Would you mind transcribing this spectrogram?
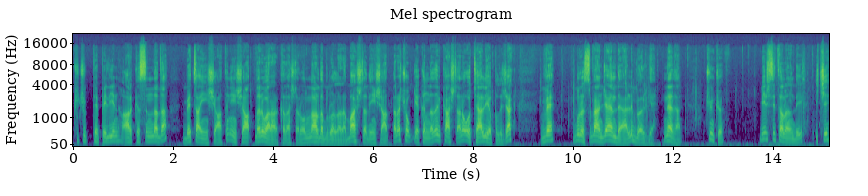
küçük tepeliğin arkasında da Beta İnşaat'ın inşaatları var arkadaşlar. Onlar da buralara başladı inşaatlara. Çok yakında da birkaç tane otel yapılacak. Ve burası bence en değerli bölge. Neden? Çünkü bir sit alanı değil. iki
